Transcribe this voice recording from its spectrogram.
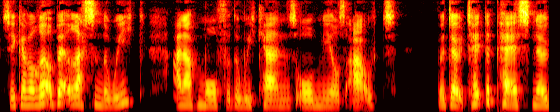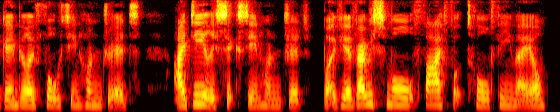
So you can have a little bit less in the week and have more for the weekends or meals out. But don't take the piss, no going below 1400, ideally 1600. But if you're a very small, five foot tall female,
